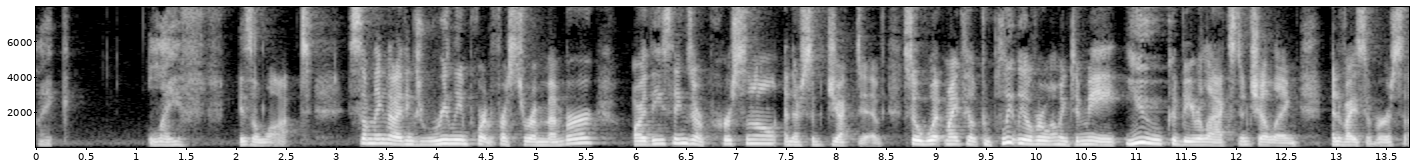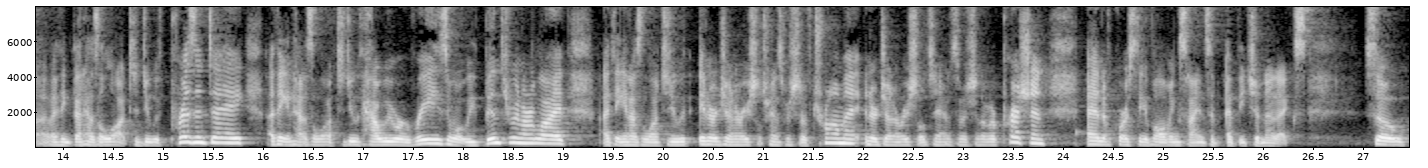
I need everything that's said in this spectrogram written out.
like life is a lot something that I think is really important for us to remember are these things are personal and they're subjective. So what might feel completely overwhelming to me, you could be relaxed and chilling and vice versa. And I think that has a lot to do with present day. I think it has a lot to do with how we were raised and what we've been through in our life. I think it has a lot to do with intergenerational transmission of trauma, intergenerational transmission of oppression, and of course the evolving science of epigenetics. So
